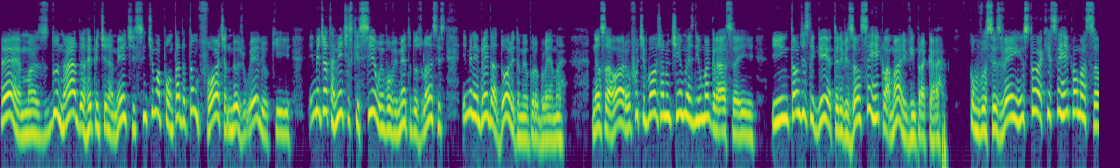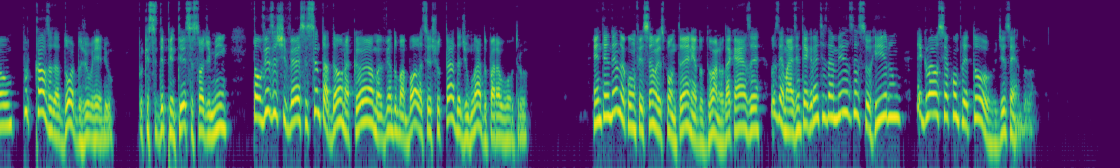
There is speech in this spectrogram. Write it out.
É, mas do nada, repentinamente, senti uma pontada tão forte no meu joelho que imediatamente esqueci o envolvimento dos lances e me lembrei da dor e do meu problema. Nessa hora, o futebol já não tinha mais nenhuma graça e... E então desliguei a televisão sem reclamar e vim para cá. Como vocês veem, estou aqui sem reclamação, por causa da dor do joelho porque se dependesse só de mim, talvez estivesse sentadão na cama, vendo uma bola ser chutada de um lado para o outro. Entendendo a confissão espontânea do dono da casa, os demais integrantes da mesa sorriram e Glaucia completou, dizendo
